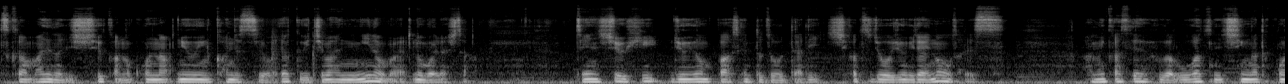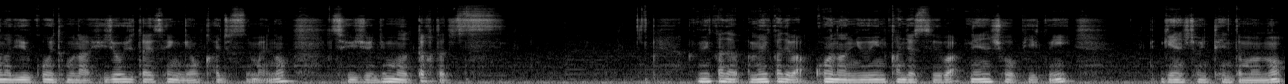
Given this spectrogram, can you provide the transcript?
5日までの1週間のコロナ入院患者数は約1万人に上りました。前週比14%増であり、4月上旬以来の多さです。アメリカ政府が5月に新型コロナ流行に伴う非常事態宣言を解除する前の水準に戻った形です。アメリカでアメリカではコロナの入院患者数は年少ピークに減少に転じたものの、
